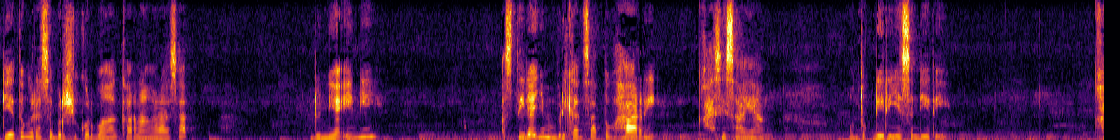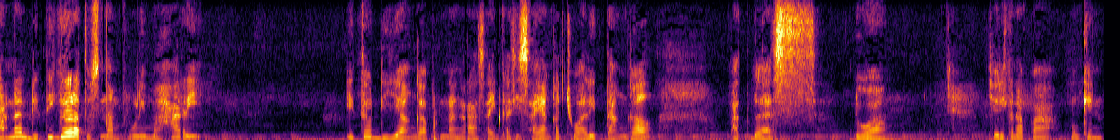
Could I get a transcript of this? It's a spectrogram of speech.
dia tuh ngerasa bersyukur banget karena ngerasa dunia ini setidaknya memberikan satu hari kasih sayang untuk dirinya sendiri. Karena di 365 hari itu dia nggak pernah ngerasain kasih sayang kecuali tanggal 14 doang. Jadi kenapa mungkin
